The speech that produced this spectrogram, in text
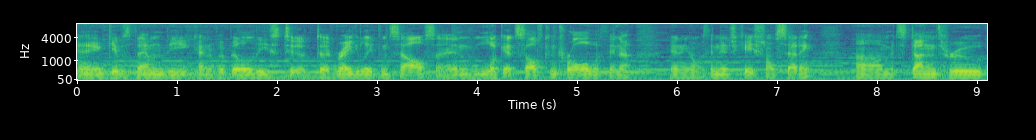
and it gives them the kind of abilities to, to regulate themselves and look at self-control within a you know within an educational setting. Um, it's done through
